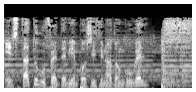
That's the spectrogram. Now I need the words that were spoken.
¿Está tu bufete bien posicionado en Google?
